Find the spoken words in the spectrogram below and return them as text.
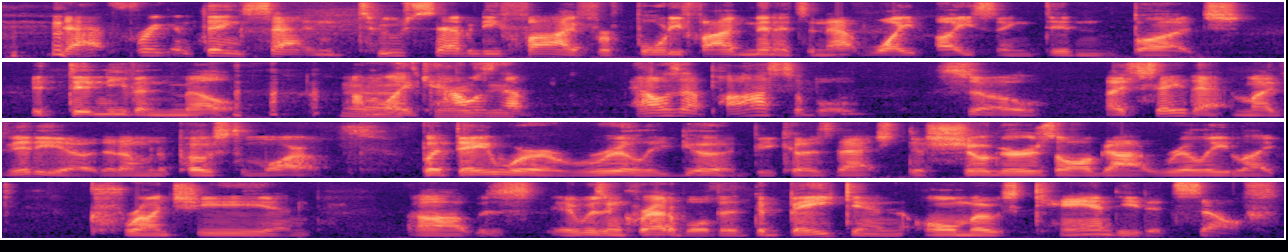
That friggin' thing sat in 275 for 45 minutes, and that white icing didn't budge. It didn't even melt. Yeah, I'm like, how is that? How is that possible? So I say that in my video that I'm going to post tomorrow. But they were really good because that the sugars all got really like crunchy and uh, it was it was incredible. The the bacon almost candied itself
